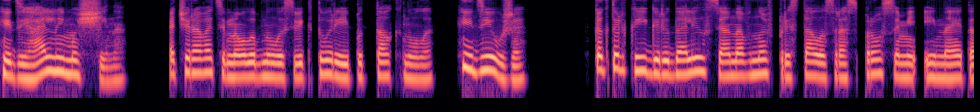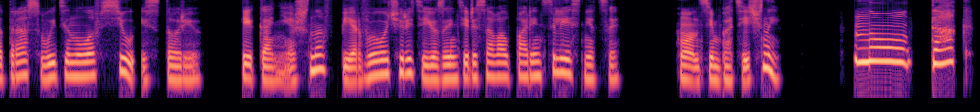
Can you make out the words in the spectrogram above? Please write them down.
«Идеальный мужчина». Очаровательно улыбнулась Виктория и подтолкнула. «Иди уже». Как только Игорь удалился, она вновь пристала с расспросами и на этот раз вытянула всю историю. И, конечно, в первую очередь ее заинтересовал парень с лестницы. Он симпатичный? «Ну, так»,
